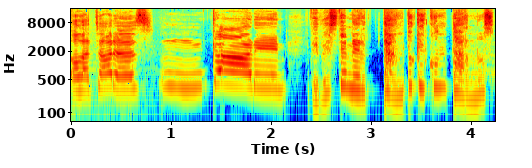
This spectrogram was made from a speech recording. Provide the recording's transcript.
Hola a todos. Mm, Karen, debes tener tanto que contarnos.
